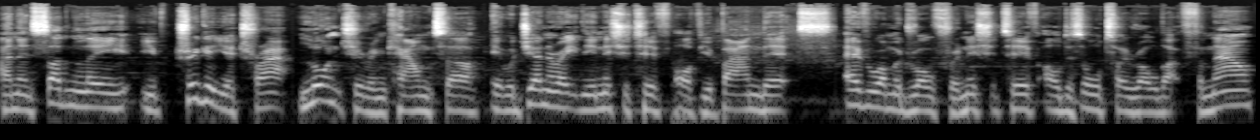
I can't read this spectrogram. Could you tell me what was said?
And then suddenly you trigger your trap, launch your encounter. It will generate the initiative of your bandits. Everyone would roll for initiative. I'll just auto roll that for now.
